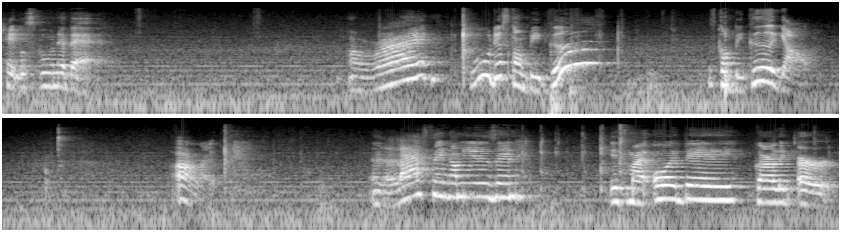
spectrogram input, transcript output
Tablespoon of that. All right. Ooh, this gonna be good. It's gonna be good, y'all. All right. And the last thing I'm using is my Old Bay garlic herb.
